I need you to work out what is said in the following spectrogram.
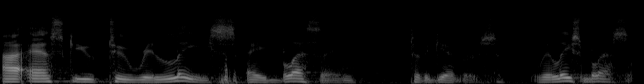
I ask you to release a blessing to the givers. Release blessing.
